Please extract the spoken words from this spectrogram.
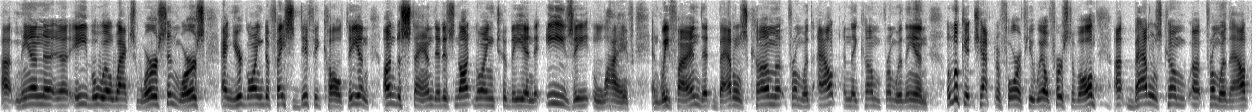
uh, men, uh, evil will wax worse and worse, and you're going to face difficulty and understand that it's not going to be an easy life. And we find that battles come from without and they come from within. Look at chapter 4, if you will, first of all uh, battles come uh, from without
